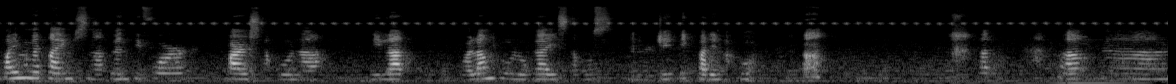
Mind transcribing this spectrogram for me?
may mga times na 24 hours ako na nilat. Walang tulog guys. Tapos, energetic pa rin ako. At, ang, ah,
